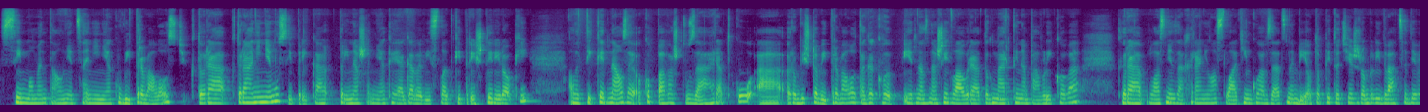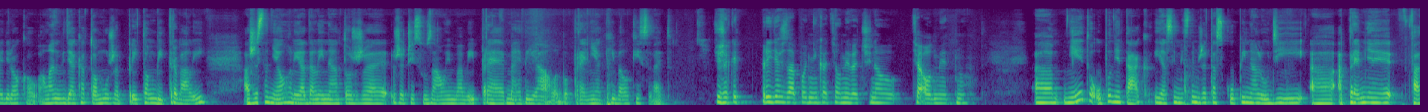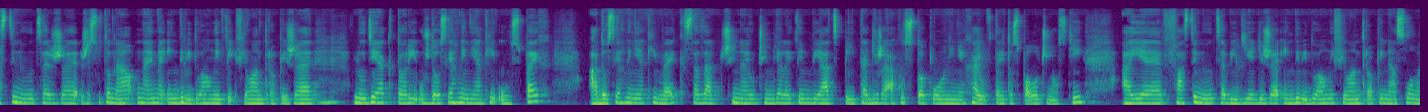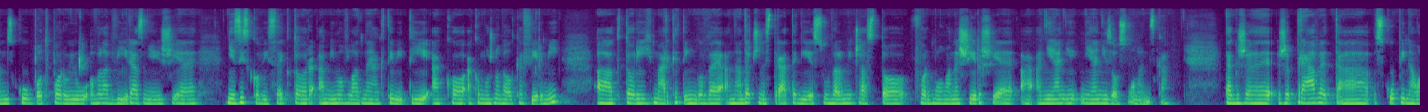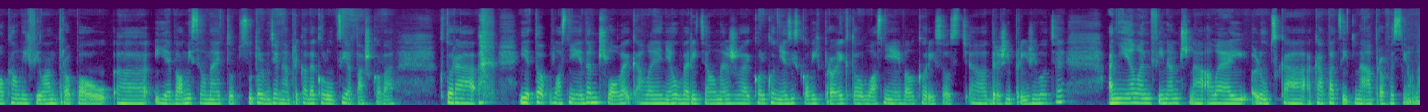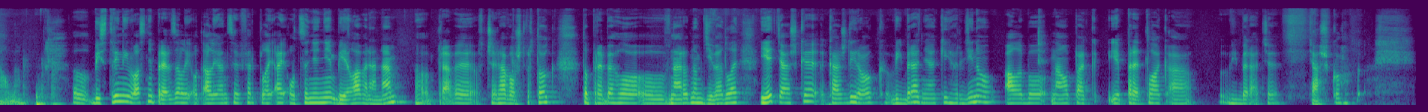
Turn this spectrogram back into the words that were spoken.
si momentálne cení nejakú vytrvalosť, ktorá, ktorá ani nemusí prinášať nejaké jagavé výsledky 3-4 roky, ale ty keď naozaj okopávaš tú záhradku a robíš to vytrvalo, tak ako jedna z našich laureátok Martina Pavlíková, ktorá vlastne zachránila slatinku a vzácne biotopy, to tiež robili 29 rokov. A len vďaka tomu, že pri tom vytrvali a že sa neohliadali na to, že, že či sú zaujímaví pre médiá alebo pre nejaký veľký svet. Čiže keď prídeš za podnikateľmi, väčšinou ťa odmietnú. Uh, nie je to úplne tak. Ja si myslím, že tá skupina ľudí uh, a pre mňa je fascinujúce, že, že sú to na, najmä individuálni fi- filantropy, že mm. ľudia, ktorí už dosiahli nejaký úspech a dosiahli nejaký vek, sa začínajú čím ďalej tým viac pýtať, že akú stopu oni nechajú v tejto spoločnosti a je fascinujúce vidieť, že individuálni filantropy na Slovensku podporujú oveľa výraznejšie neziskový sektor a mimovládne aktivity ako, ako možno veľké firmy, ktorých marketingové a nadačné stratégie sú veľmi často formulované širšie a, a nie, ani, nie ani zo Slovenska. Takže že práve tá skupina lokálnych filantropov uh, je veľmi silná. Je to, sú to ľudia napríklad ako Lucia Pašková, ktorá je to vlastne jeden človek, ale je neuveriteľné, že koľko neziskových projektov vlastne jej veľkorysosť eh, drží pri živote. a nie len finančná, ale aj ľudská a kapacitná a profesionálna. Bystriny vlastne prevzali od Aliancie Fairplay aj ocenenie Biela vrana. Práve včera vo štvrtok to prebehlo v Národnom divadle. Je ťažké každý rok vybrať nejakých hrdinov, alebo naopak je pretlak a vyberáte ťažko?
